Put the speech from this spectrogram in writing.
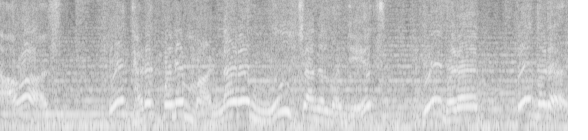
आवाज. बेधडकपणे मांडणारा न्यूज चॅनल म्हणजेच बेधडक बेधडक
